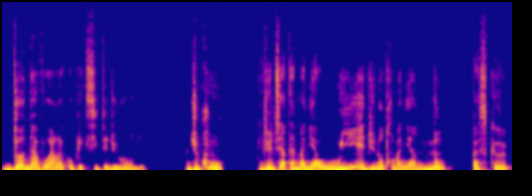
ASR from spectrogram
donnent à voir la complexité du monde. Du coup, d'une certaine manière, oui, et d'une autre manière, non, parce que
